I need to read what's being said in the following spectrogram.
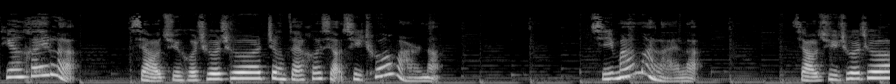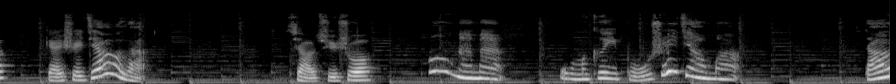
天黑了，小趣和车车正在和小汽车玩呢。齐妈妈来了，小趣车车该睡觉了。小趣说：“哦，妈妈，我们可以不睡觉吗？”“当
